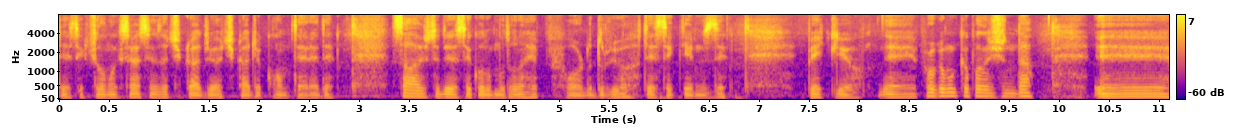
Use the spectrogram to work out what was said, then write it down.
destekçi olmak isterseniz Açık Radyo, Açık Radyo.com.tr'de sağ üstte destek olun butonu hep orada duruyor. Desteklerinizi bekliyor. E, programın kapanışında e,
